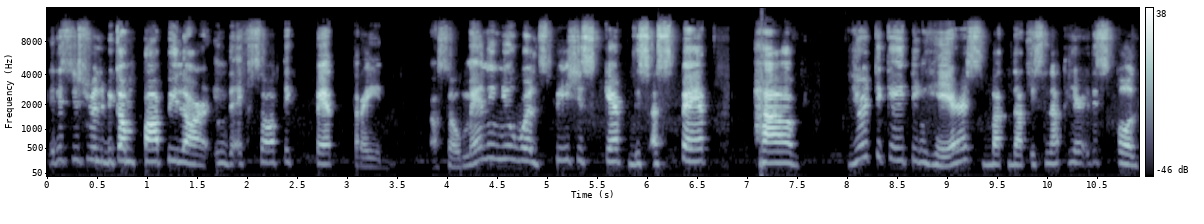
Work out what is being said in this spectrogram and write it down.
it is usually become popular in the exotic pet trade. So many New World species kept this as pet have urticating hairs, but that is not hair. It is called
